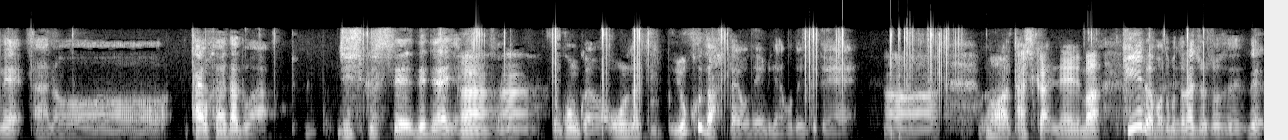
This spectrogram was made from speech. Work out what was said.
ね、あのー逮捕された後は、自粛して出てないじゃないですか。今回はオールナイトよく出したよね、みたいなこと言ってて。ああまあ確かにね、まあ、ピエールはもともとラジオ上手でね、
